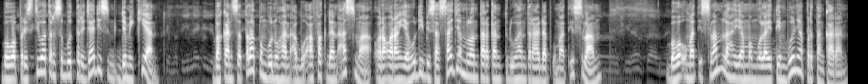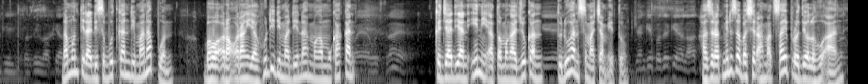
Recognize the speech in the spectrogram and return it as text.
bahwa peristiwa tersebut terjadi demikian. Bahkan setelah pembunuhan Abu Afak dan Asma, orang-orang Yahudi bisa saja melontarkan tuduhan terhadap umat Islam bahwa umat Islamlah yang memulai timbulnya pertengkaran. Namun tidak disebutkan di mana pun bahwa orang-orang Yahudi di Madinah mengemukakan kejadian ini atau mengajukan tuduhan semacam itu. Hazrat Mirza Bashir Ahmad Saib radhiyallahu an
